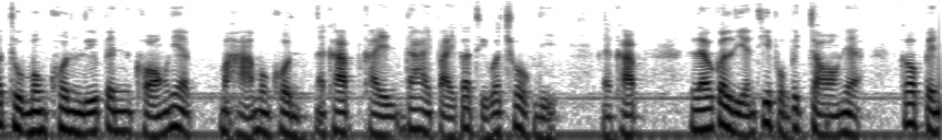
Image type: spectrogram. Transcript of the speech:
วัตถุมงคลหรือเป็นของเนี่ยมหามงคลนะครับ ใครได้ไปก็ถือว่าโชคดีนะครับ แล้วก็เหรียญที่ผมไปจองเนี่ยก็เป็น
